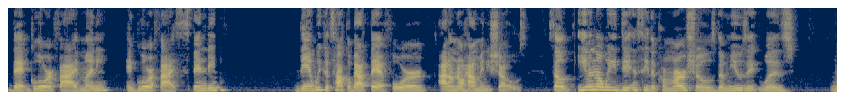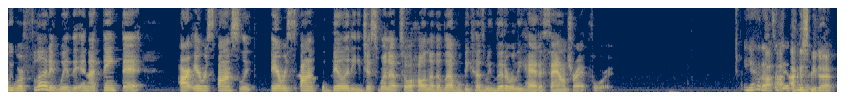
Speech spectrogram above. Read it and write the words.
that glorify money and glorify spending, then we could talk about that for I don't know how many shows. So even though we didn't see the commercials, the music was we were flooded with it. And I think that our irresponsibility irresponsibility just went up to a whole nother level because we literally had a soundtrack for it. Yeah, that's I, I can see that.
